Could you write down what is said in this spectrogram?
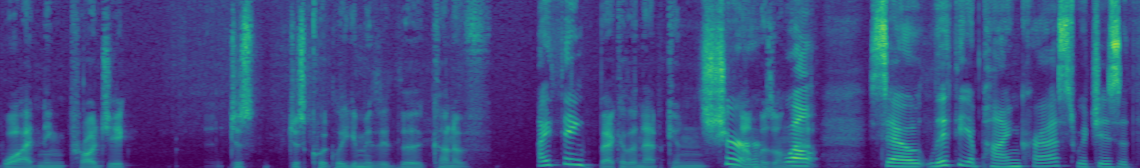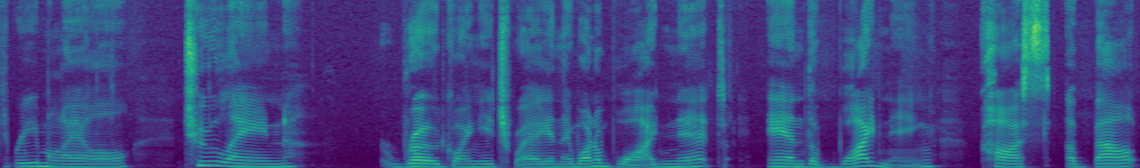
widening project. Just just quickly give me the, the kind of I think back of the napkin sure. numbers on well, that. so Lithia Pinecrest, which is a three mile, two lane road going each way, and they want to widen it. And the widening costs about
